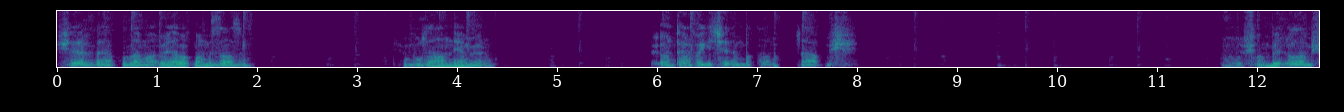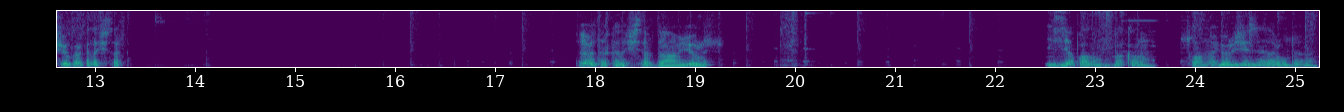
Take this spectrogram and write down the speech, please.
bir şeyler de yapıldı ama öne bakmamız lazım. Şimdi buradan anlayamıyorum. Ön tarafa geçelim bakalım ne yapmış. Şu an belli olan bir şey yok arkadaşlar. Evet arkadaşlar devam ediyoruz. Yapalım bakalım. Sonra göreceğiz neler olduğunu.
